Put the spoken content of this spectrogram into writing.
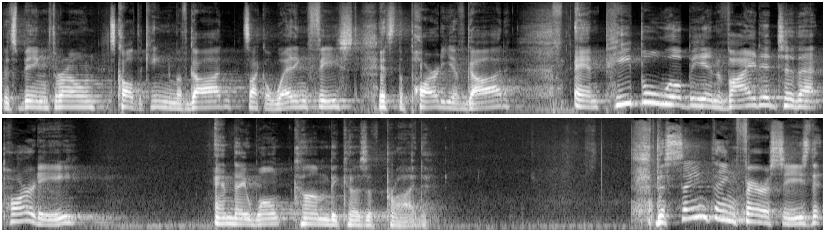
that's being thrown. It's called the Kingdom of God. It's like a wedding feast, it's the party of God. And people will be invited to that party and they won't come because of pride. The same thing, Pharisees, that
